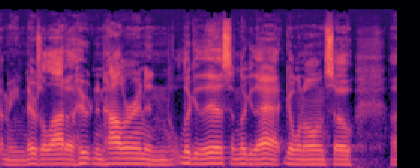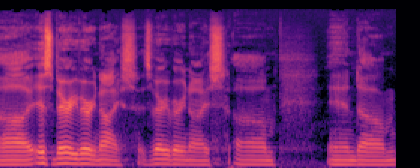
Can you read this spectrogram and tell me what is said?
I mean, there's a lot of hooting and hollering, and look at this and look at that going on. So uh, it's very, very nice. It's very, very nice. Um, and um,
